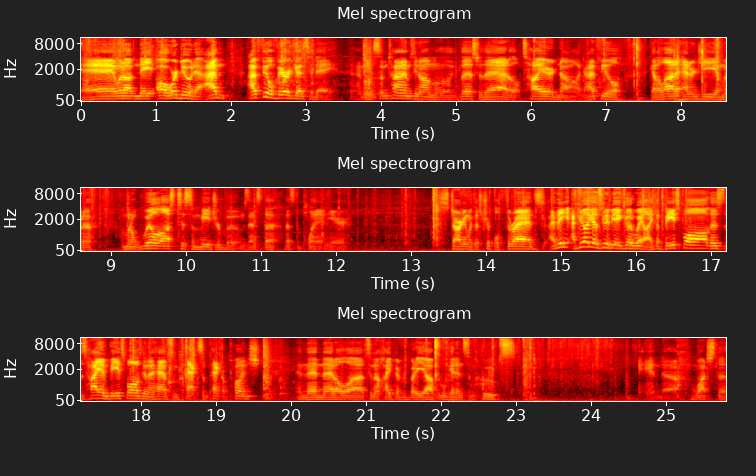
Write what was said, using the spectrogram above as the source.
Hey, what up, Nate? Oh, we're doing it. I'm, I feel very good today. I mean, sometimes you know I'm like this or that, a little tired. No, like I feel got a lot of energy. I'm gonna, I'm gonna will us to some major booms. That's the, that's the plan here starting with this triple threads. I think I feel like it's gonna be a good way. Like the baseball, this this high end baseball is gonna have some packs of pack a punch, and then that'll uh, it's gonna hype everybody up, and we'll get in some hoops and uh, watch the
